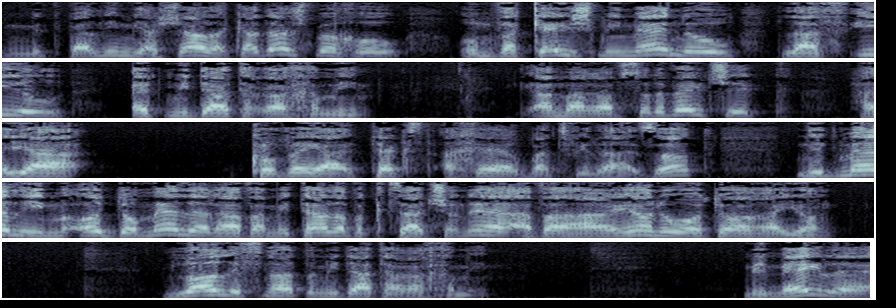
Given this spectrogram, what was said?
מתפללים ישר לקדוש ברוך הוא ומבקש ממנו להפעיל את מידת הרחמים. אמר הרב סולובייצ'יק, היה קובע טקסט אחר בתפילה הזאת, נדמה לי מאוד דומה לרב עמיטל אבל קצת שונה, אבל הרעיון הוא אותו הרעיון. לא לפנות למידת הרחמים. ממילא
